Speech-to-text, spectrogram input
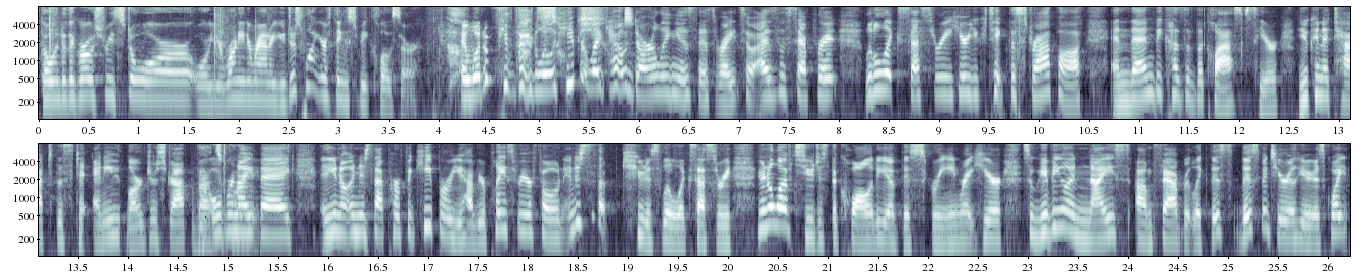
go into the grocery store or you're running around or you just want your things to be closer. And what a perfect little so keeper. Like, how darling is this, right? So, as the separate little accessory here, you can take the strap off, and then because of the clasps here, you can attach this to any larger strap of That's your overnight great. bag. And, you know, and it's that perfect keeper. You have your place for your phone, and it's just that cutest little accessory. You're gonna love too just the quality of this screen right here. So, giving you a nice um, fabric like this. This material here is quite.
